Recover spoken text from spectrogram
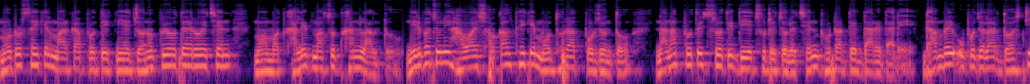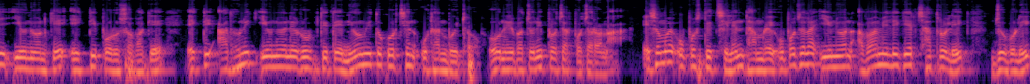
মোটরসাইকেল মার্কা প্রতীক নিয়ে জনপ্রিয়তায় রয়েছেন মোহাম্মদ খালিদ মাসুদ খান লালটু। নির্বাচনী হাওয়ায় সকাল থেকে মধ্যরাত পর্যন্ত নানা প্রতিশ্রুতি দিয়ে ছুটে চলেছেন ভোটারদের দ্বারে দ্বারে। ধামরাই উপজেলার দশটি ইউনিয়নকে একটি পৌরসভাকে একটি আধুনিক ইউনিয়নের রূপ দিতে নিয়মিত করছেন উঠান বৈঠক ও নির্বাচনী প্রচার প্রচারণা। এ সময় উপস্থিত ছিলেন ধামরাই উপজেলা ইউনিয়ন আওয়ামী লীগের ছাত্রলীগ, যুবলীগ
